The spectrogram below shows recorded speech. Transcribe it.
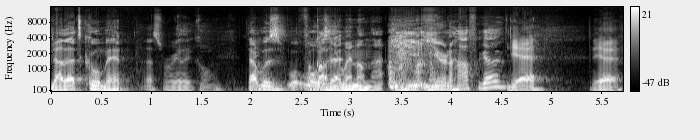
no that's cool man That's really cool. that was what, what was that you went on that. a year, year and a half ago Yeah, yeah,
